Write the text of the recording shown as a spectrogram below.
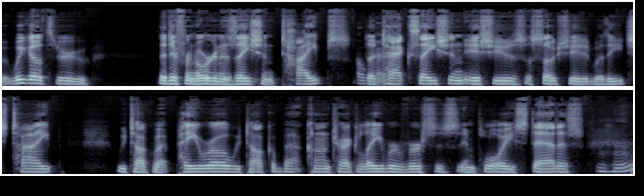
But we go through the different organization types, the taxation issues associated with each type. We talk about payroll. We talk about contract labor versus employee status. hmm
